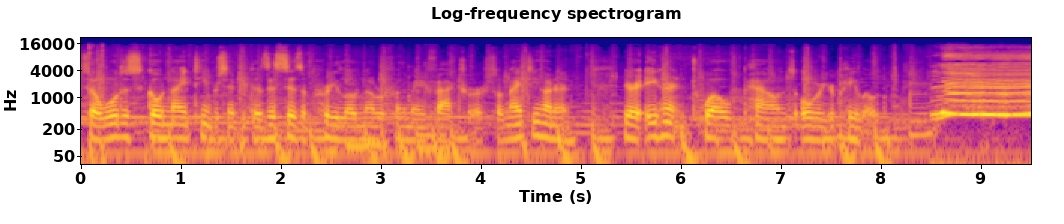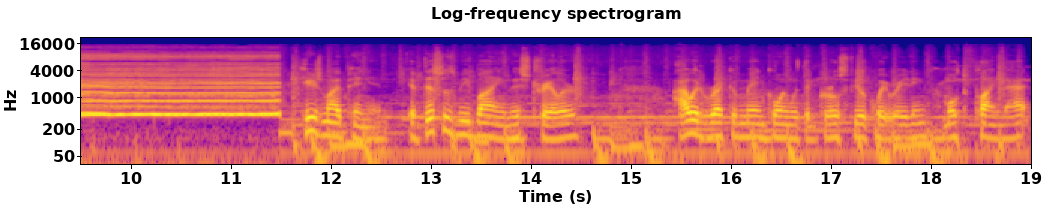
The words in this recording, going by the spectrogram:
So we'll just go 19% because this is a pretty low number from the manufacturer. So 1900 you're at 812 pounds over your payload. Here's my opinion. If this was me buying this trailer, I would recommend going with the gross fuel weight rating, multiplying that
